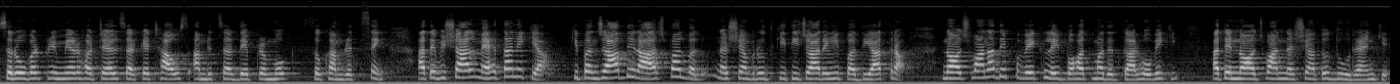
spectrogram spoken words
Sarovar Premier hotel circuit house Amritsar ਦੇ ਪ੍ਰਮੁੱਖ ਸੁਖਮ੍ਰਿਤ ਸਿੰਘ ਅਤੇ ਵਿਸ਼ਾਲ ਮਹਿਤਾ ਨੇ ਕਿਹਾ ਕਿ ਪੰਜਾਬ ਦੇ ਰਾਜਪਾਲ ਵੱਲੋਂ ਨਸ਼ਿਆਂ ਵਿਰੁੱਧ ਕੀਤੀ ਜਾ ਰਹੀ ਪਦ ਯਾਤਰਾ ਨੌਜਵਾਨਾਂ ਦੇ ਭਵਿੱਖ ਲਈ ਬਹੁਤ ਮਦਦਗਾਰ ਹੋਵੇਗੀ ਅਤੇ ਨੌਜਵਾਨ ਨਸ਼ਿਆਂ ਤੋਂ ਦੂਰ ਰਹਿਣਗੇ।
